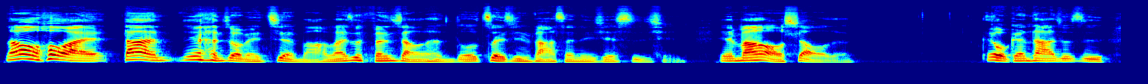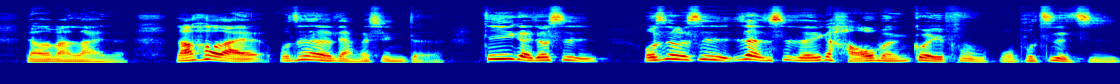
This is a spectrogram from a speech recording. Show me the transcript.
然后后来当然因为很久没见嘛，我们还是分享了很多最近发生的一些事情，也蛮好笑的。”因为我跟他就是聊得蛮来的，然后后来我真的有两个心得，第一个就是我是不是认识了一个豪门贵妇，我不自知，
